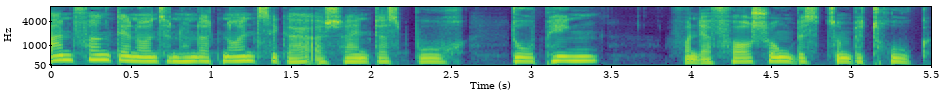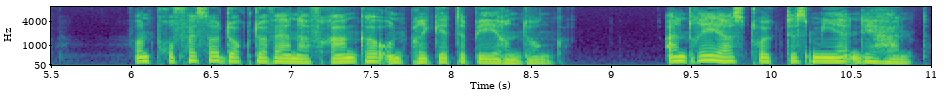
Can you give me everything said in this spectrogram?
Anfang der 1990er erscheint das Buch Doping von der Forschung bis zum Betrug von Professor Dr. Werner Franke und Brigitte Behrendung. Andreas drückt es mir in die Hand.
